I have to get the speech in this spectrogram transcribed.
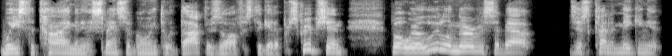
waste the time and the expense of going to a doctor's office to get a prescription. But we're a little nervous about just kind of making it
